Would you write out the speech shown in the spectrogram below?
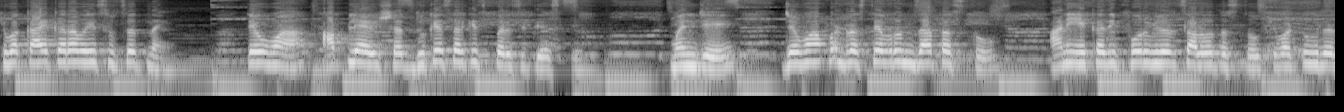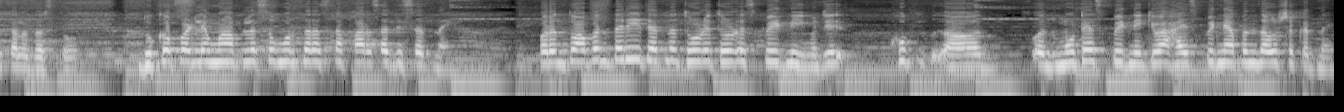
किंवा काय करावं हे सुचत नाही तेव्हा आपल्या आयुष्यात धुक्यासारखीच परिस्थिती असते. म्हणजे जेव्हा आपण रस्त्यावरून जात असतो आणि एखादी फोर व्हीलर चालवत असतो किंवा टू व्हीलर चालवत असतो धुकं पडल्यामुळे आपल्या समोरचा रस्ता फारसा दिसत नाही. परंतु आपण तरी त्यातनं थोडे थोडे स्पीडनी म्हणजे खूप मोठ्या स्पीडने किंवा हाय स्पीडने आपण जाऊ शकत नाही.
